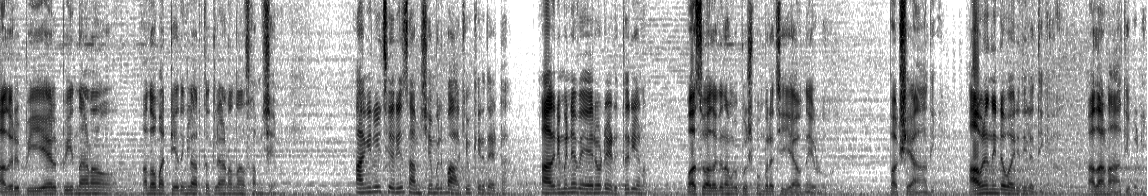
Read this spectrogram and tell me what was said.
അതൊരു പി എൽ പി എന്നാണോ? അതോ മറ്റേതെങ്കിലും അർത്ഥത്തിലാണോ എന്നാ സംശയം. അങ്ങനെ ഒരു ചെറിയ സംശയം പോലും ബാക്കി വെക്കരുത് ഏട്ടാ. അതിനു മുന്നേ വേരോടെ എടുത്തെറിയണം. വസു അതൊക്കെ നമുക്ക് പുഷ്പം പോലെ ചെയ്യാവുന്നേ ഉള്ളൂ. പക്ഷെ ആദി അവനെ നിന്റെ വരുതിയിലെത്തിക്കുക. അതാണ് ആദ്യപടി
